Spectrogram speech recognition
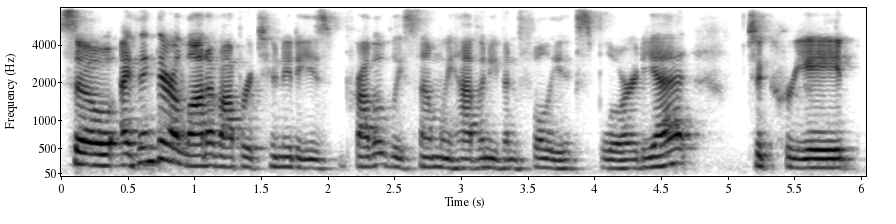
So I think there are a lot of opportunities, probably some we haven't even fully explored yet, to create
